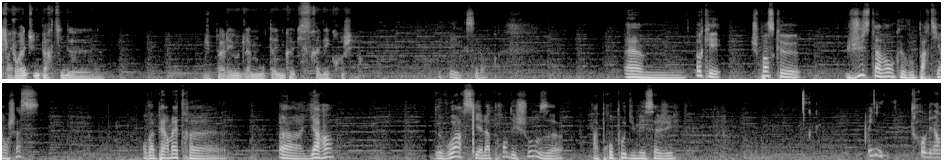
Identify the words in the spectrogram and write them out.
qui Ouais. pourrait être une partie de, du palais ou de la montagne quoi, qui serait décrochée. Excellent. Euh, ok, je pense que juste avant que vous partiez en chasse, on va permettre euh, à Yara de voir si elle apprend des choses à propos du messager. Oui, trop bien.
